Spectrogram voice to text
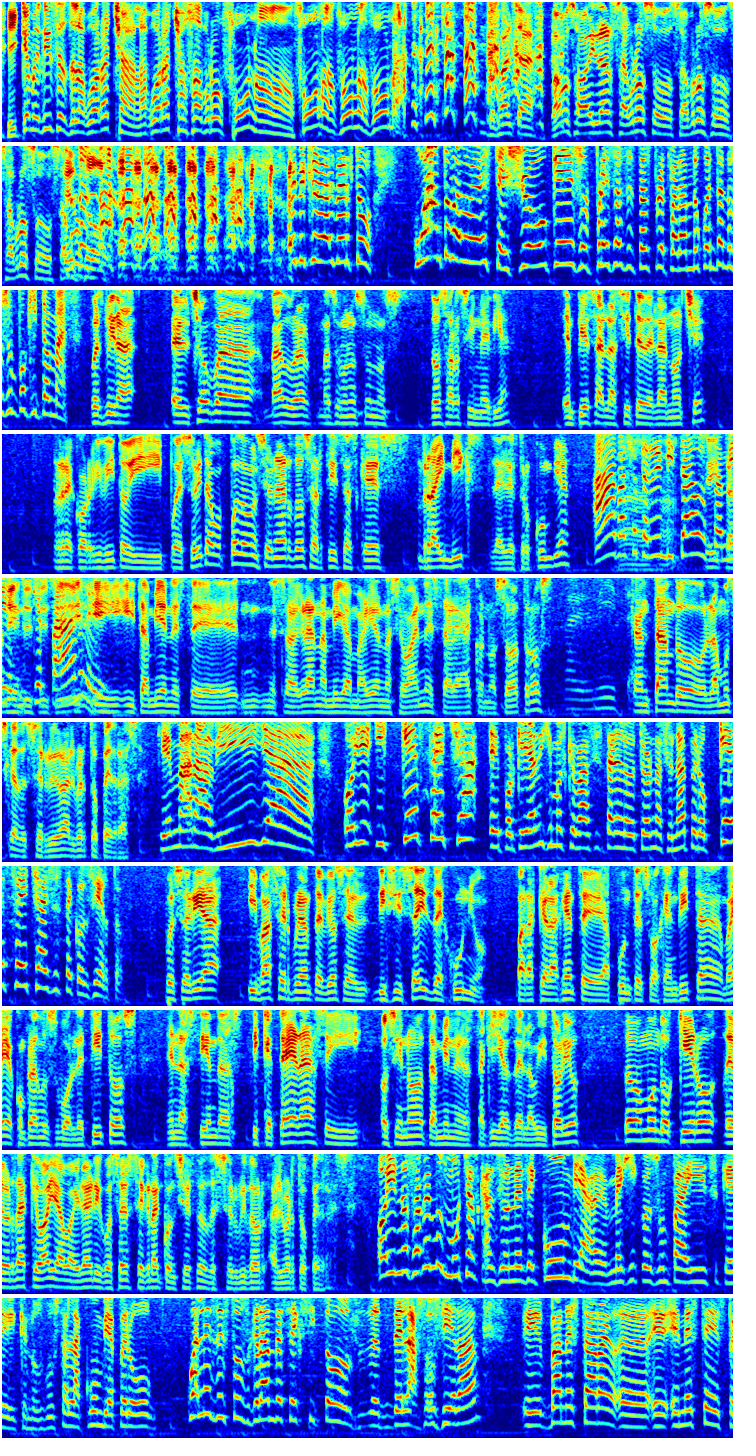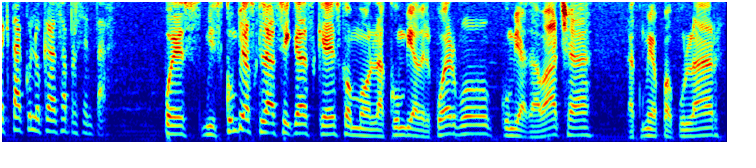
¿Y qué me dices de la guaracha? La guaracha sabrosona, zona, zona, zona. Te falta. Vamos a bailar sabroso, sabroso, sabroso, sabroso. Eso. Oye, mi querido Alberto, ¿cuánto va a durar este show? ¿Qué sorpresas estás preparando? Cuéntanos un poquito más. Pues mira, el show va, va a durar más o menos unos dos horas y media. Empieza a las 7 de la noche, recorridito. Y pues ahorita puedo mencionar dos artistas, que es Ray Mix, la electrocumbia. Ah, vas a tener invitados Sí, también. también, sí, ¡Qué sí, sí. padre! Y, y también este, nuestra gran amiga Mariana Sebane estará con nosotros, Marianita. cantando la música de su servidor Alberto Pedraza. ¡Qué maravilla! Oye, ¿y qué fecha? eh, porque ya dijimos que vas a estar en el Auditorio Nacional, pero ¿qué fecha es este concierto? Pues sería, y va a ser, brillante Dios, el 16 de junio, para que la gente apunte su agendita, vaya comprando sus boletitos en las tiendas tiqueteras y, o si no, también en las taquillas del auditorio. Todo el mundo quiero de verdad que vaya a bailar y gozar ese gran concierto de servidor Alberto Pedraza. Oye, no sabemos muchas canciones de cumbia. México es un país que, nos gusta la cumbia, pero ¿cuáles de estos grandes éxitos de, de la sociedad eh, van a estar eh, en este espectáculo que vas a presentar? Pues mis cumbias clásicas, que es como la cumbia del cuervo, cumbia gabacha, la cumbia popular,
